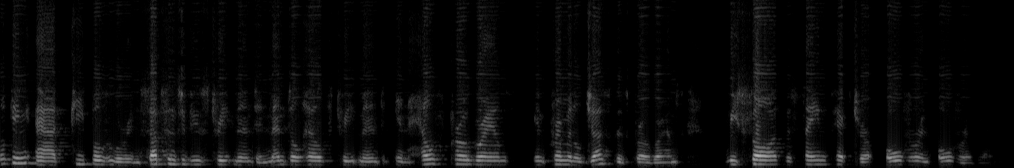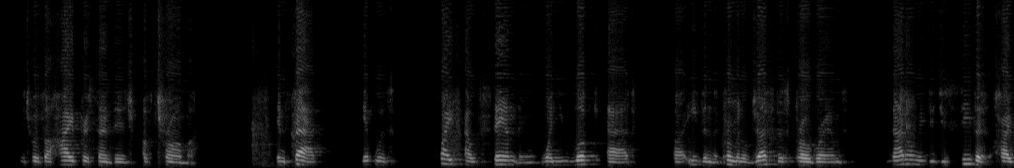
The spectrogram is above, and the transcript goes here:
looking at people who were in substance abuse treatment, in mental health treatment, in health programs, in criminal justice programs, we saw the same picture over and over again, which was a high percentage of trauma. In fact, it was quite outstanding when you looked at uh, even the criminal justice programs. Not only did you see the high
